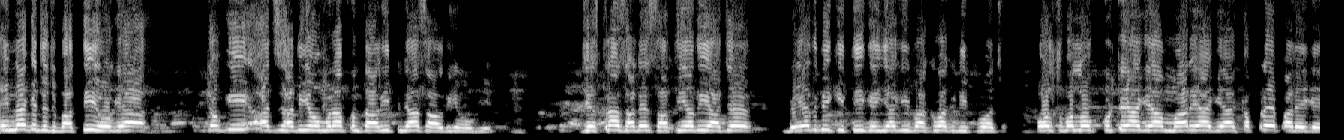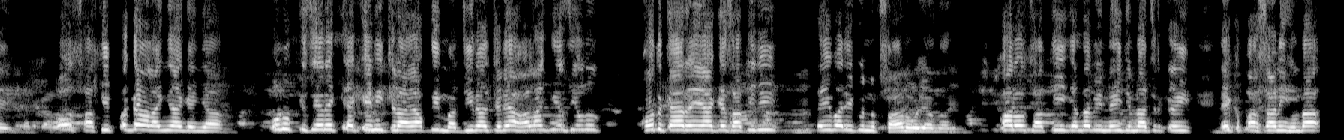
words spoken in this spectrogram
ਇੰਨਾ ਕਿ ਜਜ਼ਬਾਤੀ ਹੋ ਗਿਆ, ਕਿਉਂਕਿ ਅੱਜ ਸਾਡੀਆਂ ਉਮਰਾਂ 45 50 ਸਾਲ ਦੀਆਂ ਹੋ ਗਈਆਂ। ਜਿਸ ਤਰ੍ਹਾਂ ਸਾਡੇ ਸਾਥੀਆਂ ਦੀ ਅੱਜ ਬੇਅਦਬੀ ਕੀਤੀ ਗਈ ਹੈਗੀ ਵੱਖ-ਵੱਖ ਡਿਪੂਆਂ 'ਚ ਪੁਲਿਸ ਵੱਲੋਂ ਕੁੱਟਿਆ ਗਿਆ, ਮਾਰਿਆ ਗਿਆ, ਕੱਪੜੇ ਪਾੜੇ ਗਏ, ਉਹ ਸਾਥੀ ਪੱਗਾਂ ਲਾਈਆਂ ਗਈਆਂ। ਉਹਨੂੰ ਕਿਸੇ ਨੇ ਕਹਿ ਕੇ ਨਹੀਂ ਚੜਾਇਆ ਆਪਣੀ ਮਰਜ਼ੀ ਨਾਲ ਚੜਿਆ। ਹਾਲਾਂਕਿ ਅਸੀਂ ਉਹਨੂੰ ਖੁਦ ਕਹਿ ਰਹੇ ਹਾਂ ਕਿ ਸਾਥੀ ਜੀ, ਕਈ ਵਾਰੀ ਕੋਈ ਨੁਕਸਾਨ ਹੋ ਜਾਂਦਾ ਪਰ ਉਹ ਸਾਥੀ ਕਹਿੰਦਾ ਵੀ ਨਹੀਂ, ਜਿੰਨਾ ਚਿਰ ਕੋਈ ਇੱਕ ਪਾਸਾ ਨਹੀਂ ਹੁੰਦਾ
